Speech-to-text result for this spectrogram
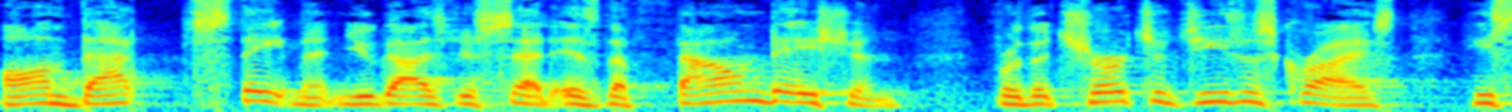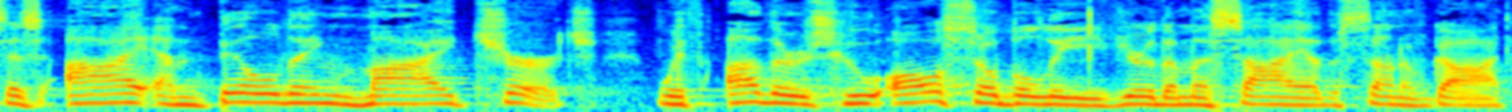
on that statement you guys just said is the foundation for the church of Jesus Christ. He says, I am building my church with others who also believe you're the Messiah, the Son of God.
